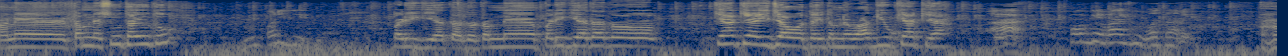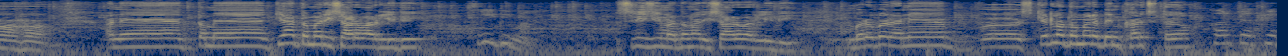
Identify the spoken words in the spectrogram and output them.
અને તમને શું થયું હતું પડી ગયા હતા તો તમને પડી ગયા હતા તો ક્યાં ક્યાં ઈજાઓ થઈ? તમને વાગ્યું ક્યાં ક્યાં? હા પગે વાગ્યું વધારે. હા હા. અને તમે ક્યાં તમારી સારવાર લીધી? શ્રીજીમાં. શ્રીજીમાં તમારી સારવાર લીધી. બરોબર અને કેટલો તમારે બેન ખર્ચ થયો? ખર્ચ થયો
